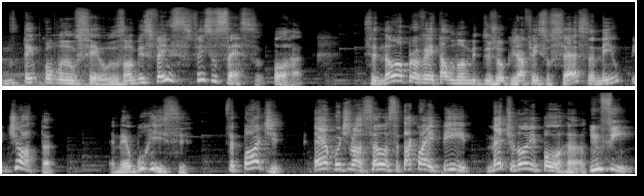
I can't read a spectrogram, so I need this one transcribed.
não tem como não ser. O Zombies fez, fez sucesso, porra. Se não aproveitar o nome do jogo que já fez sucesso, é meio idiota. É meio burrice. Você pode. É a continuação, você tá com a IP, mete o nome, porra. Enfim,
